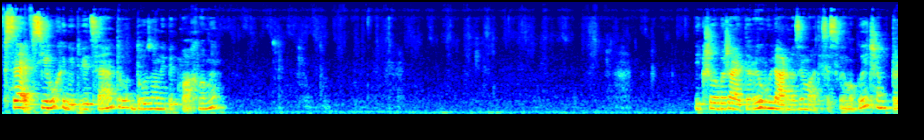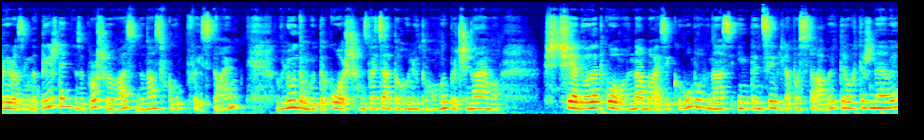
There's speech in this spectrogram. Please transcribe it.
Все, всі рухи йдуть від центру до зони під пахвами. Якщо ви бажаєте регулярно займатися своїм обличчям три рази на тиждень, запрошую вас до нас в клуб FaceTime. В лютому також, з 20 лютого, ми починаємо ще додатково на базі клубу. В нас інтенсив для постави трьохтижневий.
